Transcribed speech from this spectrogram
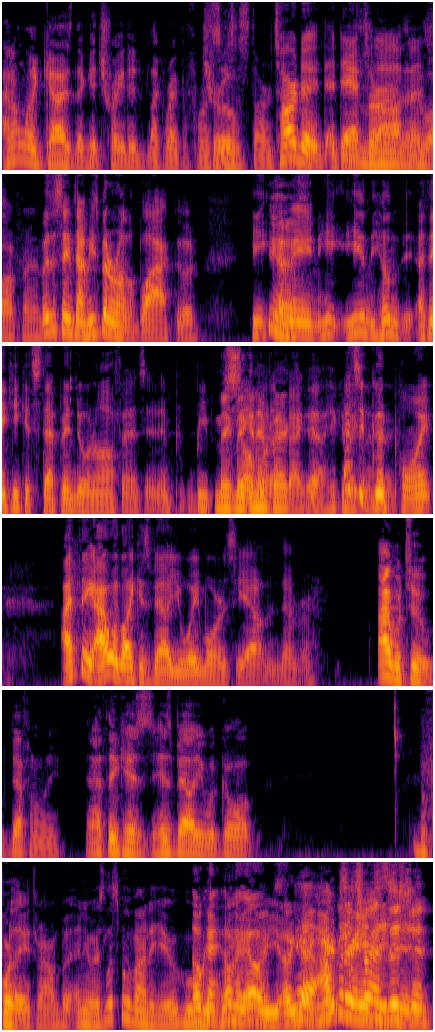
I don't like guys that get traded like right before the season starts. It's hard to adapt to the offense. new offense. but at the same time, he's been around the block, dude. He, He I mean, he he he'll. I think he could step into an offense and, and be Make- make an impact. effective. Yeah, he can That's make a good impact. point. I think I would like his value way more in Seattle than Denver. I would too, definitely, and I think his his value would go up before the eighth round. But anyways, let's move on to you. Who, Okay, who- who okay. Oh, you, oh, yeah, you're I'm going to transition.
